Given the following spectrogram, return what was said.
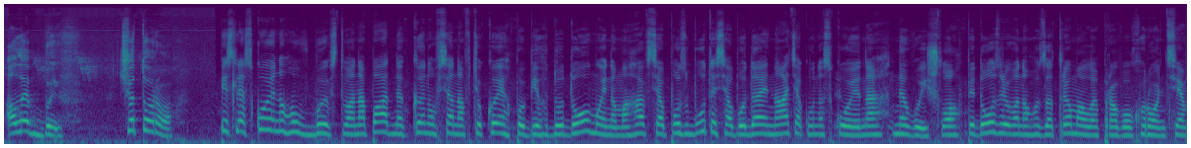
але бив. Чотирьох. Після скоєного вбивства нападник кинувся навтюки, побіг додому і намагався позбутися бодай натяку на скоєне. Не вийшло. Підозрюваного затримали правоохоронці.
